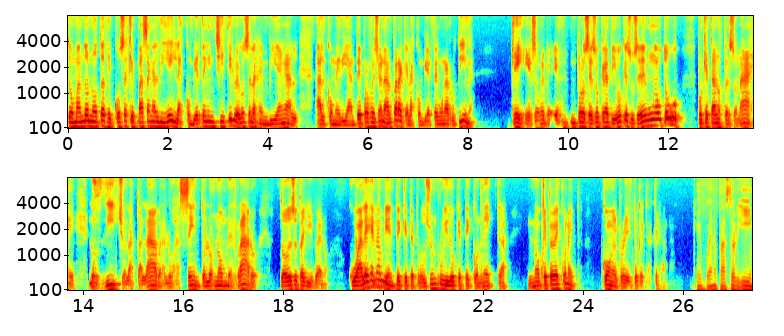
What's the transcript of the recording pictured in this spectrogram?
tomando notas de cosas que pasan al día y las convierten en chiste y luego se las envían al, al comediante profesional para que las convierta en una rutina. Que eso es un proceso creativo que sucede en un autobús, porque están los personajes, los dichos, las palabras, los acentos, los nombres raros, todo eso está allí. Bueno, ¿cuál es el ambiente que te produce un ruido que te conecta, no que te desconecta, con el proyecto que estás creando? Qué bueno, Pastor. Y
